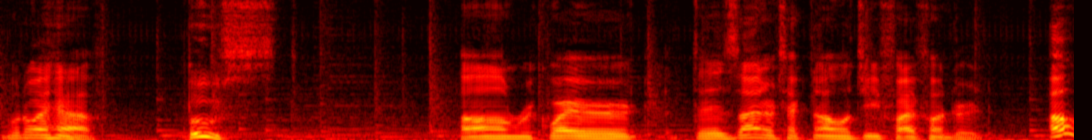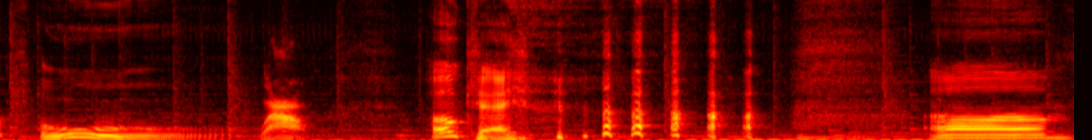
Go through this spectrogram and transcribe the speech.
What do I have? Boost. Um, required designer technology 500. Oh, ooh, wow. Okay. um,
